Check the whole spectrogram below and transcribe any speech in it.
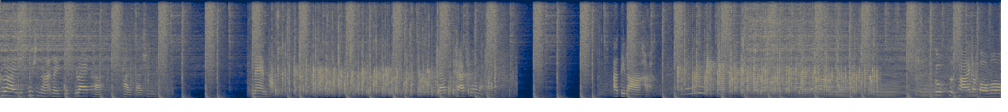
ใครเป็นผู้ชนะในกรุ๊ปแรกคะ high fashion แนนค่ะแล้ว casual เหรอคะอาติลาค่ะกรุ๊ปสุดท้ายค่ะ formal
